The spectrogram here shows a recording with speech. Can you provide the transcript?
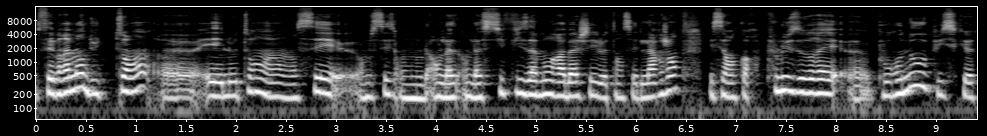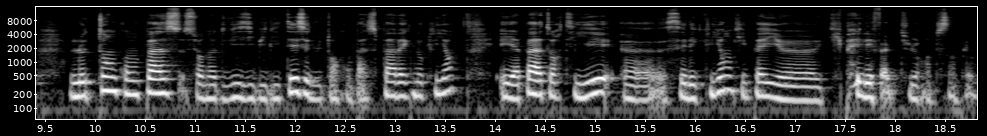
c'est vraiment du temps euh, et le temps, hein, on sait, on le sait, on, l'a suffisamment rabâché. Le temps, c'est de l'argent, mais c'est encore plus vrai euh, pour nous puisque le temps qu'on passe sur notre visibilité, c'est du temps qu'on passe pas avec nos clients et il n'y a pas à tortiller. Euh, c'est les clients qui payent, qui payent les factures, hein, tout simplement.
